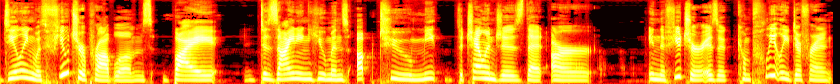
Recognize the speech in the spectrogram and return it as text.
Dealing with future problems by designing humans up to meet the challenges that are in the future is a completely different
